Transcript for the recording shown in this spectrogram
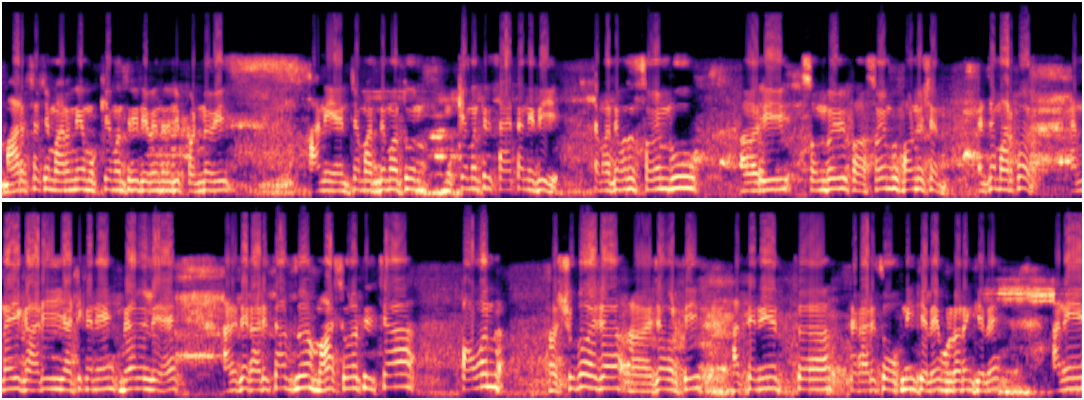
महाराष्ट्राचे माननीय मुख्यमंत्री देवेंद्रजी फडणवीस आणि यांच्या माध्यमातून मुख्यमंत्री सहायता निधी त्या माध्यमातून स्वयंभू जी स्वयंभू स्वयंभू फाउंडेशन यांच्यामार्फत यांना ही गाडी या ठिकाणी मिळालेली आहे. आणि त्या गाडीचा आज महाशिवरात्रीच्या पावन शुभ ह्याच्या ह्याच्यावरती आज त्यांनी त्या गाडीचं ओपनिंग केलं आहे उद्घाटन केलं आहे आणि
